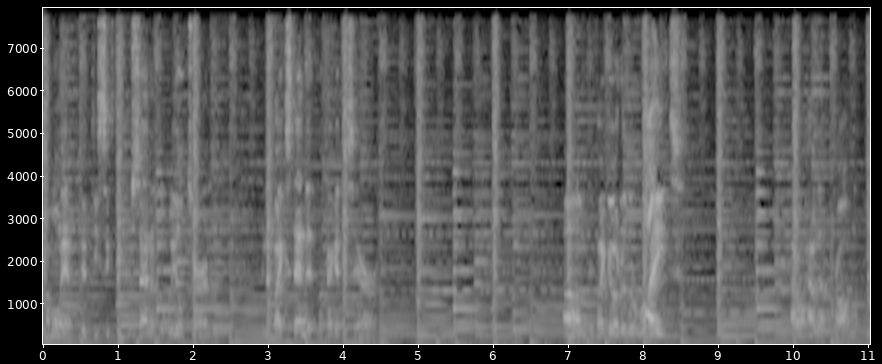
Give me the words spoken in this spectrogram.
I'm only at 50, 60% of the wheel turn, and if I extend it, look, I get this error. Um, if I go to the right, I don't have that problem.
